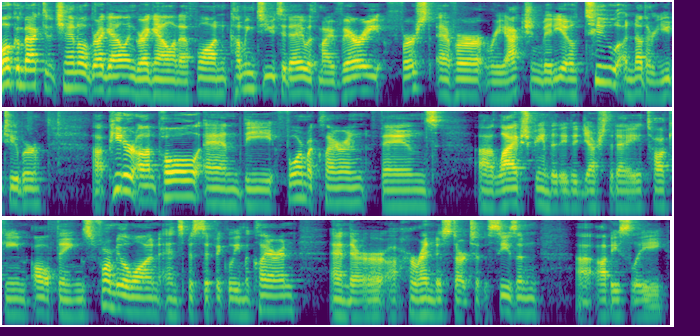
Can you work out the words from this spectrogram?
Welcome back to the channel, Greg Allen, Greg Allen F1, coming to you today with my very first ever reaction video to another YouTuber, uh, Peter on pole, and the four McLaren fans uh, live stream that they did yesterday, talking all things Formula One and specifically McLaren and their uh, horrendous start to the season. Uh, obviously,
